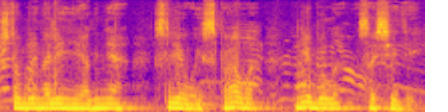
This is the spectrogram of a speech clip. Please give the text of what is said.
чтобы на линии огня слева и справа не было соседей.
